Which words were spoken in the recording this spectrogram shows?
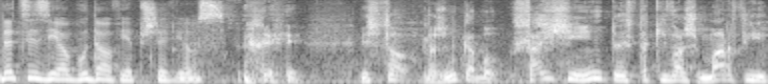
Decyzję o budowie przywiózł. Wiesz co, Grażynka, bo Sasin to jest taki wasz Marfi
